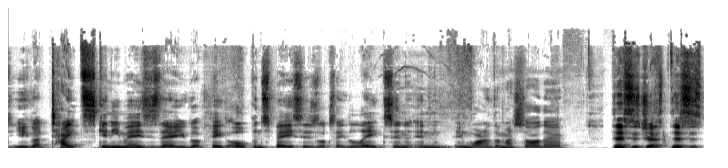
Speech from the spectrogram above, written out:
you got tight, skinny mazes there. You got big open spaces. Looks like lakes in in in one of them. I saw there. This is just, this is,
